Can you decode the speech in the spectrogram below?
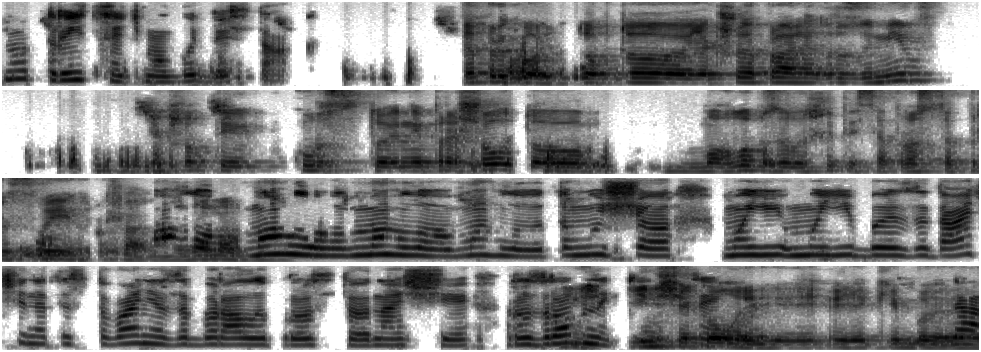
ну 30, мабуть, десь так. Це прикольно. Тобто, якщо я правильно зрозумів, якщо б ти курс той не пройшов, то могло б залишитися просто при своїх грошах. Могло, могло, могло, могло, тому що мої, мої би задачі на тестування забирали просто наші розробники. інші колеги, які би Да,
